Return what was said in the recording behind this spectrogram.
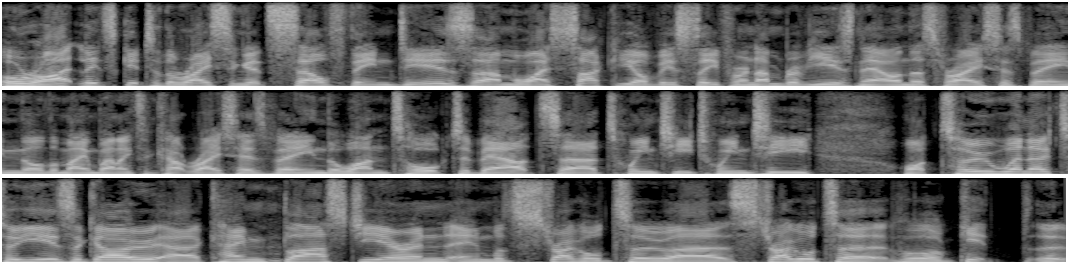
All right, let's get to the racing itself then, Des. Um, Waisake, obviously, for a number of years now in this race has been, or the main Wellington Cup race has been the one talked about. Uh, 2020, what, two winner two years ago, uh, came last year and, and was struggled to, uh, struggled to, well, get, uh,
